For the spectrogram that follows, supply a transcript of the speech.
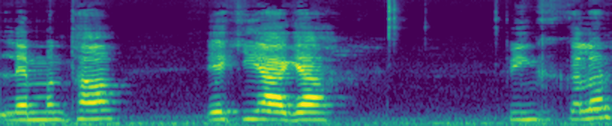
लेमन था, एक ये आ गया पिंक कलर,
